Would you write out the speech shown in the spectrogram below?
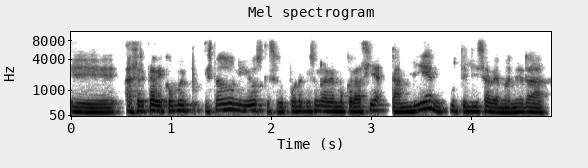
eh, acerca de cómo Estados Unidos, que se supone que es una democracia, también utiliza de manera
